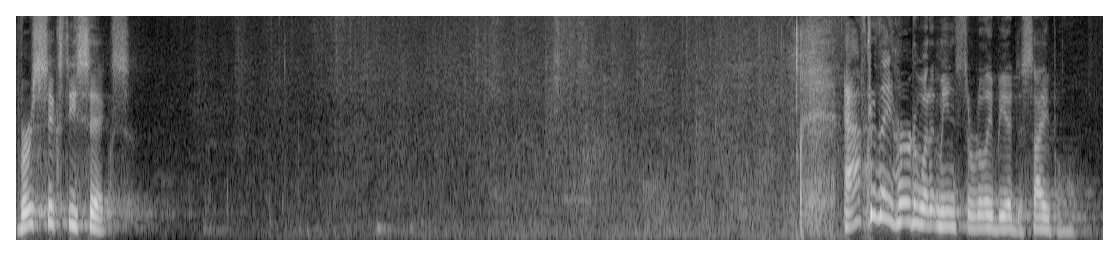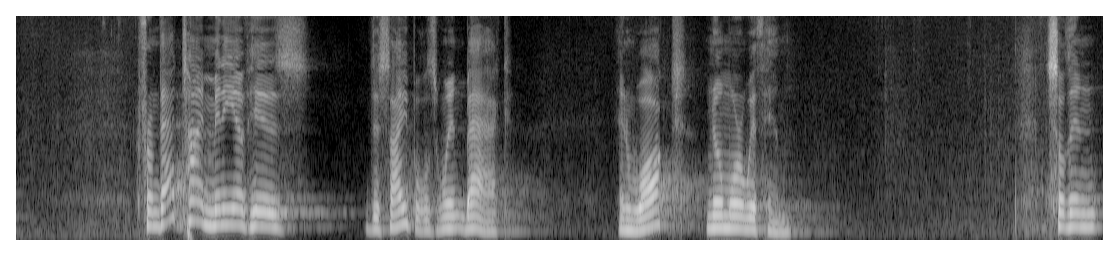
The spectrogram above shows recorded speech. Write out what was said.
Verse 66. After they heard what it means to really be a disciple, from that time, many of his disciples went back and walked no more with him. So then,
